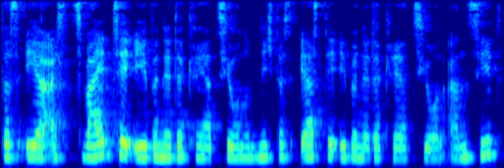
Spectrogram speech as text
das eher als zweite Ebene der Kreation und nicht als erste Ebene der Kreation ansieht.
